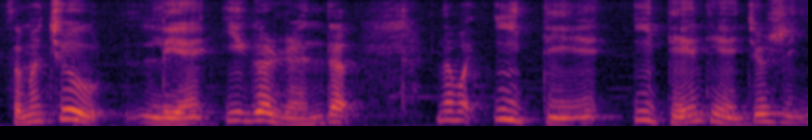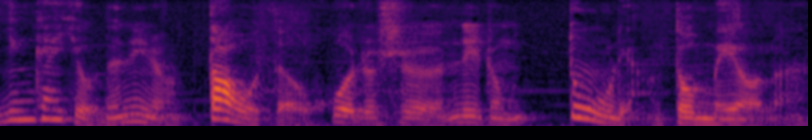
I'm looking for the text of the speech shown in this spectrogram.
怎么就连一个人的那么一点一点点，就是应该有的那种道德或者是那种度量都没有了？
